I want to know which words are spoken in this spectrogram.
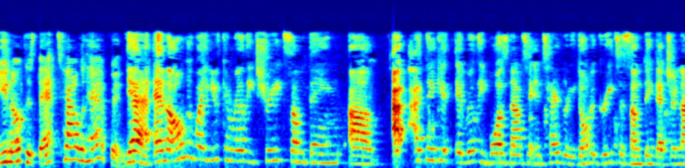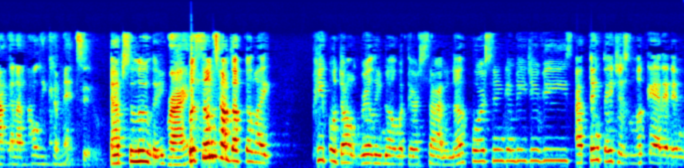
you know, because that's how it happens. Yeah, and the only way you can really treat something, um, I, I think it, it really boils down to integrity. Don't agree to something that you're not going to fully commit to. Absolutely. Right. But sometimes I feel like people don't really know what they're signing up for singing BGVs. I think they just look at it and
